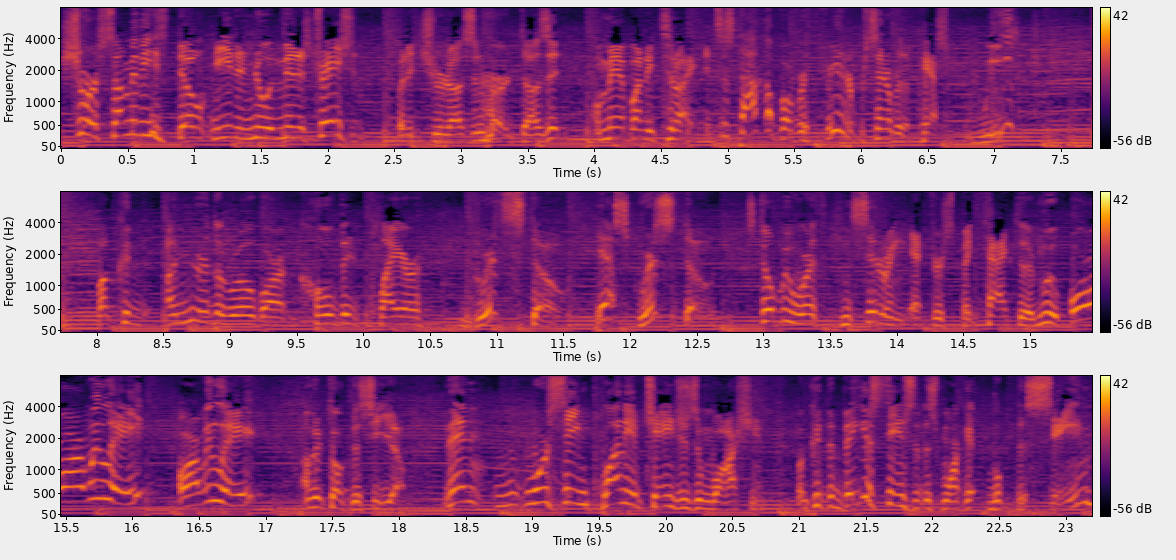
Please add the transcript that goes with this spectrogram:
Sure, some of these don't need a new administration, but it sure doesn't hurt, does it? On Mad Money tonight, it's a stock up over 300% over the past week. But could under the Rovar COVID player Gritstone, yes, Gritstone, still be worth considering after a spectacular move? Or are we late? Are we late? I'm going to talk to the CEO. Then we're seeing plenty of changes in Washington. But could the biggest themes of this market look the same?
